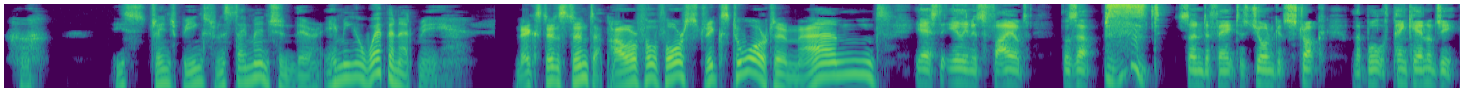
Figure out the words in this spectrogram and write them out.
Huh. These strange beings from this dimension, they're aiming a weapon at me. Next instant, a powerful force streaks toward him, and. Yes, the alien is fired. There's a bzzzt sound effect as J'onn gets struck with a bolt of pink energy.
